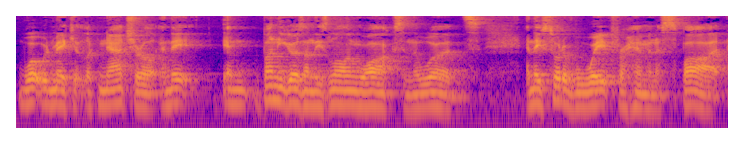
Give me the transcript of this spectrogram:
what would make it look natural, and they and Bunny goes on these long walks in the woods, and they sort of wait for him in a spot,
